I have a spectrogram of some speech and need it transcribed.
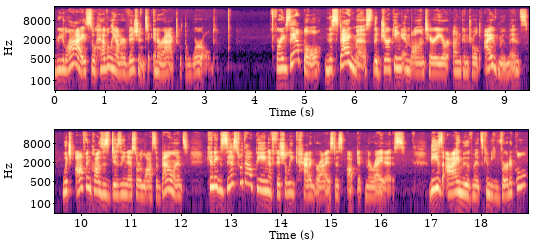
rely so heavily on our vision to interact with the world. For example, nystagmus, the jerking, involuntary, or uncontrolled eye movements, which often causes dizziness or loss of balance, can exist without being officially categorized as optic neuritis. These eye movements can be vertical,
